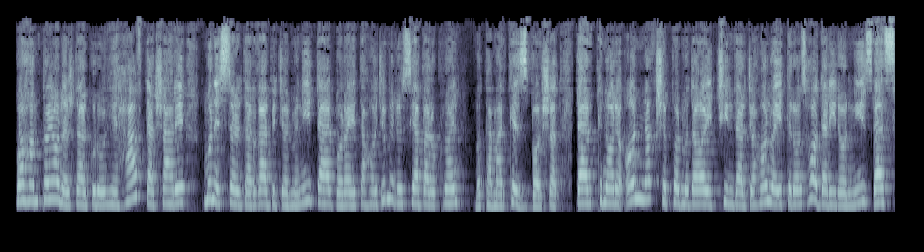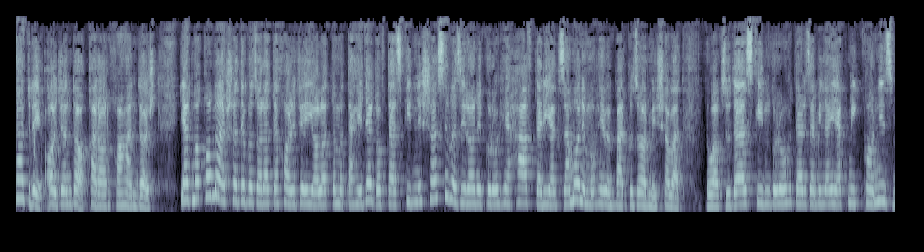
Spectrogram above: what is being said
و همتایانش در گروه هفت در شهر مونستر در غرب جرمنی درباره تهاجم روسیه بر اوکراین متمرکز باشد. در کنار آن نقش پرمدعای چین در جهان و اعتراض ها در ایران نیز در صدر آجندا قرار خواهند داشت. یک مقام ارشد وزارت خارجه ایالات متحده گفته است که نشست وزیران گروه هفت در یک زمان مهم برگزار می شود او افزوده است که این گروه در زمینه یک میکانیزم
